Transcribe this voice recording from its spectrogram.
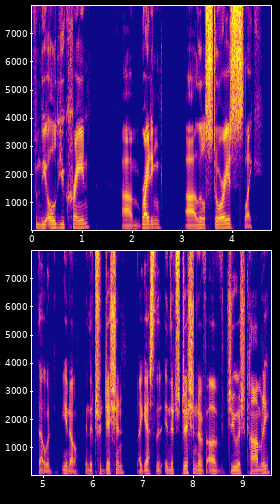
from the old Ukraine, um, writing uh, little stories like that would you know in the tradition I guess the in the tradition of of Jewish comedy,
